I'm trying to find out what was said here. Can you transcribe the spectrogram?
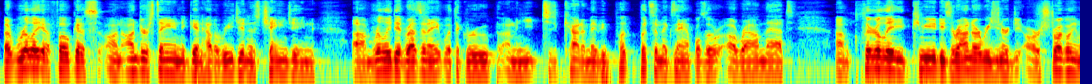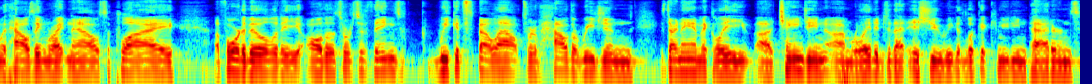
but really a focus on understanding again how the region is changing. Um, really did resonate with the group. I mean, to kind of maybe put put some examples around that. Um, clearly, communities around our region are, are struggling with housing right now, supply, affordability, all those sorts of things. We could spell out sort of how the region is dynamically uh, changing um, related to that issue. We could look at commuting patterns.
